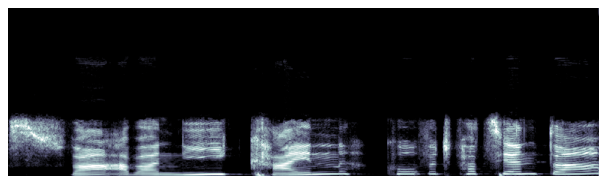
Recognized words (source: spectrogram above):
Es war aber nie kein Covid-Patient da.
